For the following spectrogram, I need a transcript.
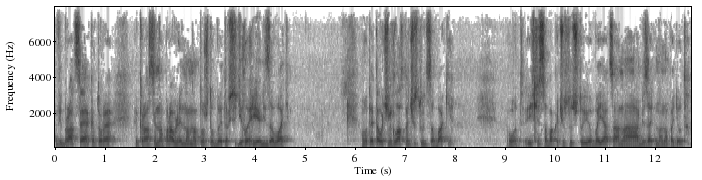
вибрация, которая как раз и направлена на то, чтобы это все дело реализовать. Вот это очень классно чувствуют собаки. Вот. Если собака чувствует, что ее боятся, она обязательно нападет.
